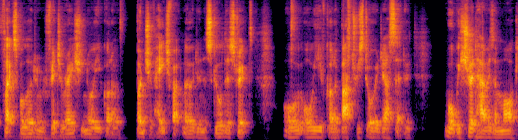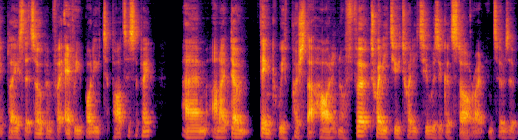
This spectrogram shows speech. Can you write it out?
flexible load and refrigeration, or you've got a bunch of HVAC load in a school district, or, or you've got a battery storage asset what we should have is a marketplace that's open for everybody to participate. Um, and I don't think we've pushed that hard enough. FERC 2222 was a good start, right, in terms of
